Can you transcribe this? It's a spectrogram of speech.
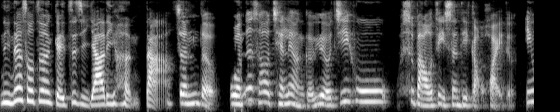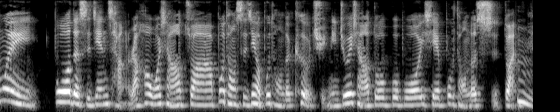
你那时候真的给自己压力很大，真的。我那时候前两个月，我几乎是把我自己身体搞坏的，因为播的时间长，然后我想要抓不同时间有不同的客群，你就会想要多播播一些不同的时段，嗯，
